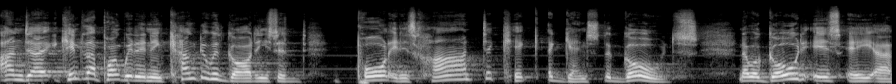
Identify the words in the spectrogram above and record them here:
And uh, it came to that point where an encounter with God, and he said, Paul, it is hard to kick against the goads. Now, a goad is a uh,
